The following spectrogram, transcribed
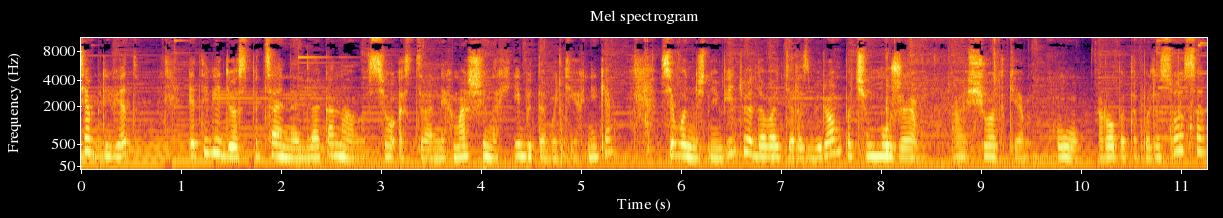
Всем привет! Это видео специально для канала «Все о стиральных машинах и бытовой технике». В сегодняшнем видео давайте разберем, почему же а, щетки у робота-пылесоса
